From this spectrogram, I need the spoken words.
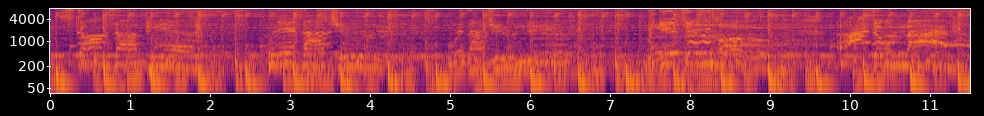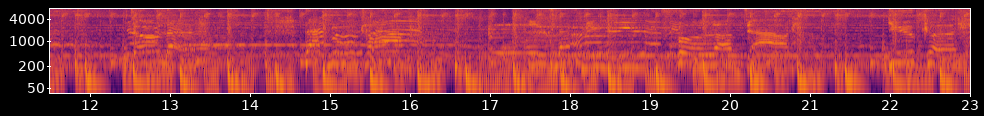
Storms appear without you, without you near. We get to hold, I don't mind. Don't let that moon climb. You've left me full of doubt. You could.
